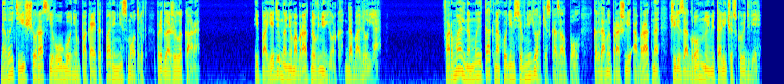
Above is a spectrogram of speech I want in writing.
«Давайте еще раз его угоним, пока этот парень не смотрит», — предложила Кара. «И поедем на нем обратно в Нью-Йорк», — добавил я. «Формально мы и так находимся в Нью-Йорке», — сказал Пол, когда мы прошли обратно через огромную металлическую дверь.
